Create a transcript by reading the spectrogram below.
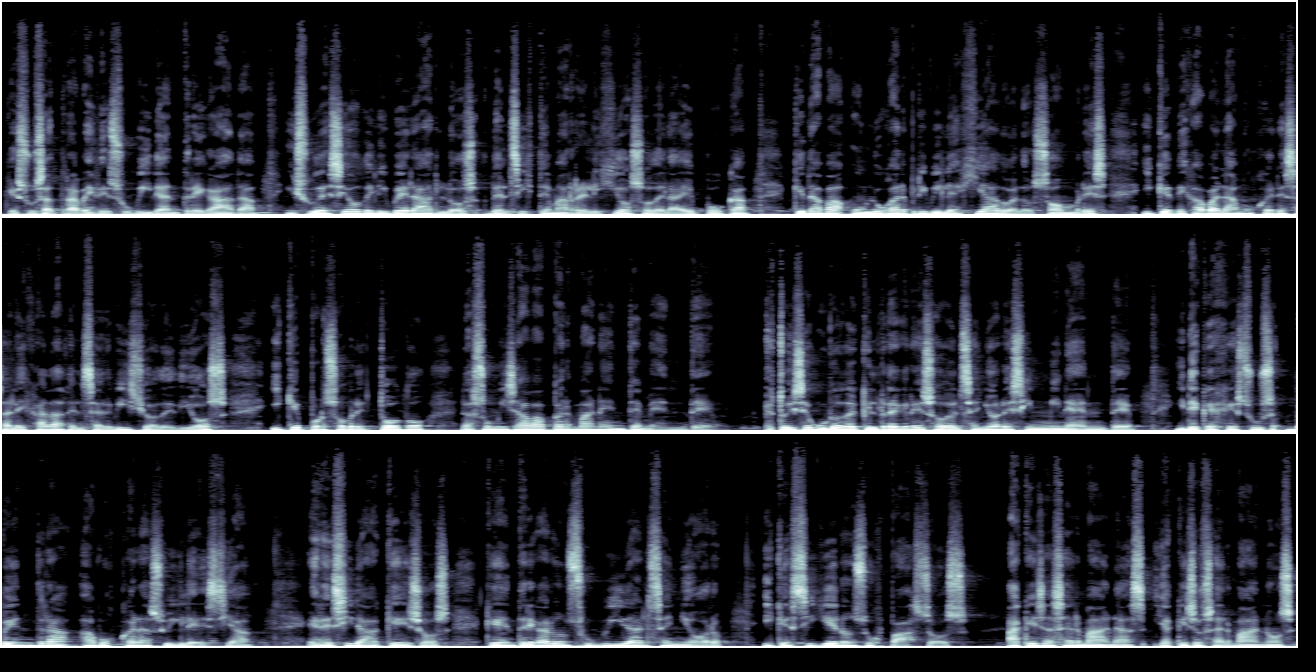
Jesús a través de su vida entregada y su deseo de liberarlos del sistema religioso de la época, que daba un lugar privilegiado a los hombres y que dejaba a las mujeres alejadas del servicio de Dios y que por sobre todo las humillaba permanentemente. Estoy seguro de que el regreso del Señor es inminente y de que Jesús vendrá a buscar a su iglesia, es decir, a aquellos que entregaron su vida al Señor y que siguieron sus pasos. Aquellas hermanas y aquellos hermanos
